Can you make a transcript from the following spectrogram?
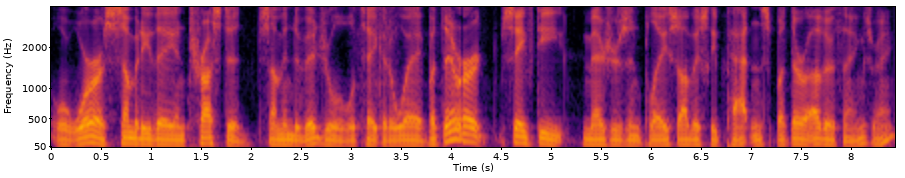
or worse, somebody they entrusted, some individual will take it away. But there are safety measures in place, obviously patents, but there are other things, right?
